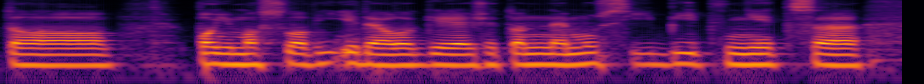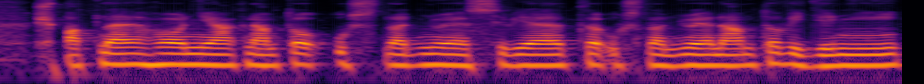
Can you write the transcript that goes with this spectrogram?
to pojmosloví ideologie, že to nemusí být nic špatného, nějak nám to usnadňuje svět, usnadňuje nám to vidění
